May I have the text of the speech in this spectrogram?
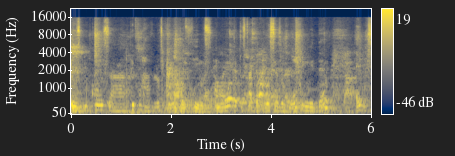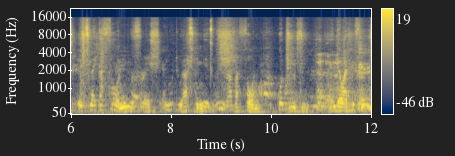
is because uh, people have lost a lot of things, and we wanted to start the process of working with them. And it's like a thorn in the flesh. And what we're asking is, when you have a thorn, what do you do? And there were different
